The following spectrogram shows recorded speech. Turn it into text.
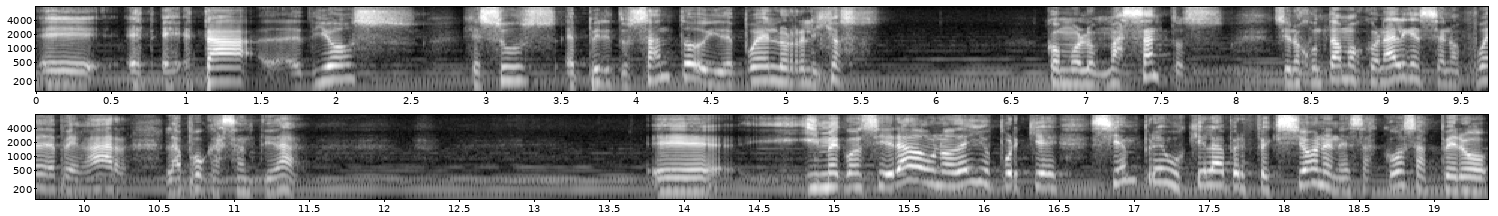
Eh, está Dios, Jesús, Espíritu Santo y después los religiosos, como los más santos. Si nos juntamos con alguien se nos puede pegar la poca santidad. Eh, y me consideraba uno de ellos porque siempre busqué la perfección en esas cosas, pero,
